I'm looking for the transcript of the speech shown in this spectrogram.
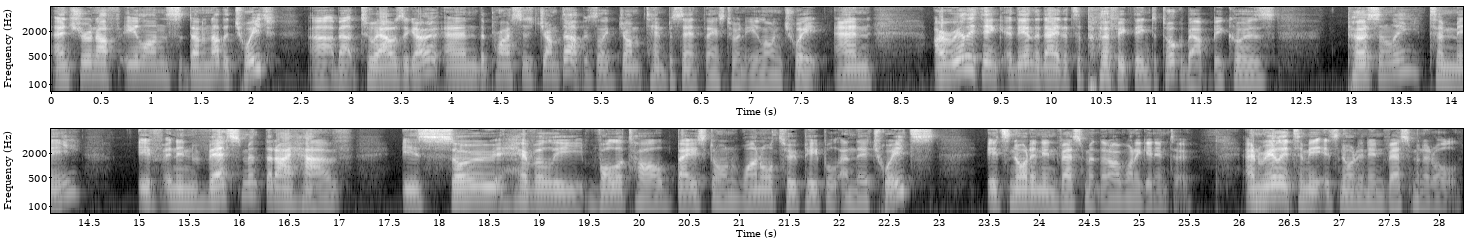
And sure enough, Elon's done another tweet uh, about two hours ago and the price has jumped up. It's like jumped 10% thanks to an Elon tweet. And I really think at the end of the day, that's a perfect thing to talk about because personally, to me, if an investment that I have is so heavily volatile based on one or two people and their tweets, it's not an investment that I want to get into. And really, to me, it's not an investment at all.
